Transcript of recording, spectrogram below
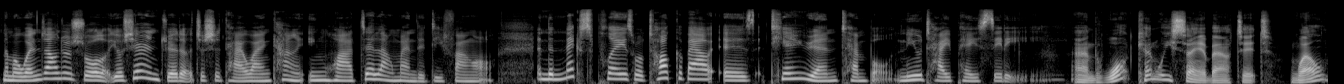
那么文章就说了，有些人觉得这是台湾看樱花最浪漫的地方哦。And the next place we'll talk about is Tianyuan Temple, New Taipei City. And what can we say about it? Well,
